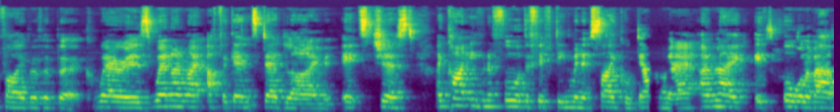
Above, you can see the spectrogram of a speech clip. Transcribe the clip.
vibe of a book. Whereas when I'm like up against deadline, it's just I can't even afford the 15 minute cycle down there. I'm like, it's all about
